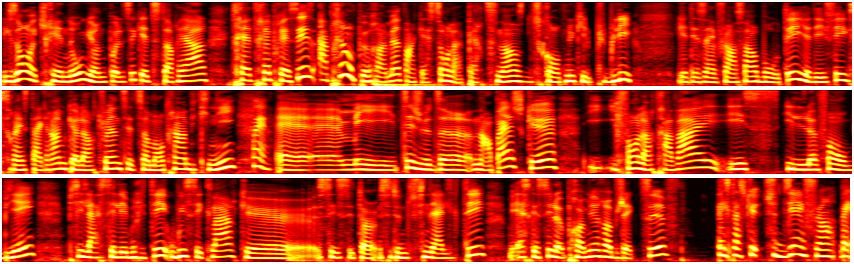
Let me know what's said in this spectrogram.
ils ont un créneau, ils ont une politique éditoriale très très précise. Après on peut remettre en question la pertinence du contenu qu'ils publient. Il y a des influenceurs beauté. Il y a des filles sur Instagram que leur trend, c'est de se montrer en bikini. Euh, mais, tu sais, je veux dire, n'empêche que ils font leur travail et ils le font bien. Puis la célébrité, oui, c'est clair que c'est un, une finalité, mais est-ce que c'est le premier objectif? Ben, c'est parce que tu te dis influence. Ben,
